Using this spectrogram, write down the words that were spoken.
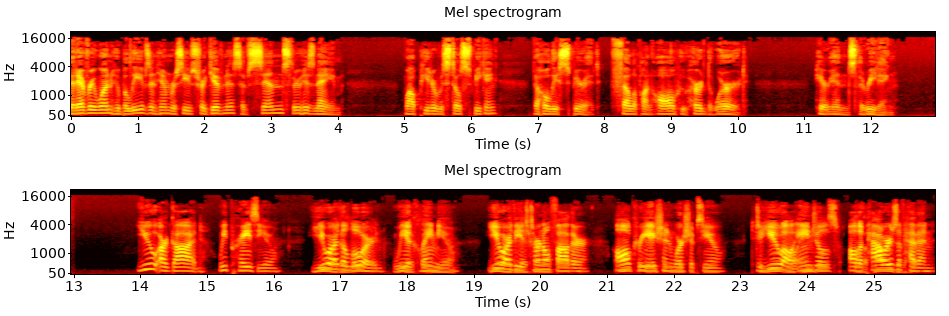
that everyone who believes in him receives forgiveness of sins through his name. While Peter was still speaking, the Holy Spirit fell upon all who heard the word. Here ends the reading. You are God, we praise you. You are the Lord, we acclaim you. You are the eternal Father, all creation worships you. To you, all angels, all the powers of heaven,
